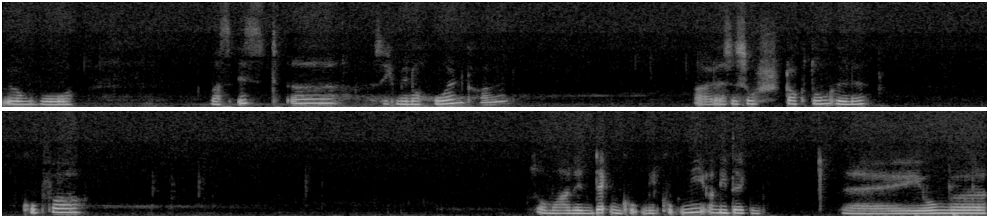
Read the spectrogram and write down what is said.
irgendwo was ist, äh, was ich mir noch holen kann. Ah, das ist so stockdunkel, ne? Kupfer. Muss auch mal an den Decken gucken. Ich guck nie an die Decken. Ey, Junge.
